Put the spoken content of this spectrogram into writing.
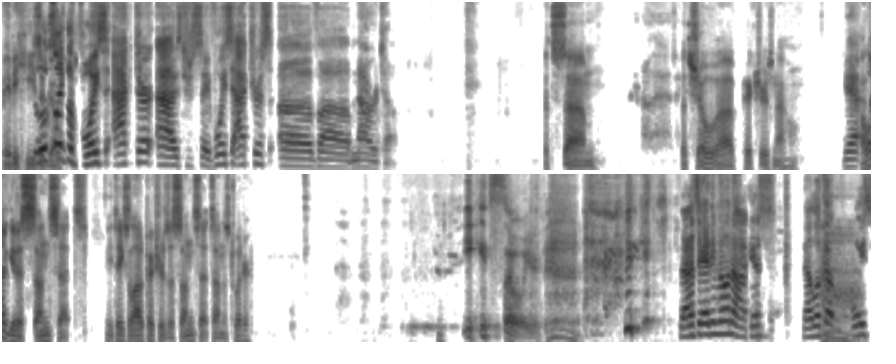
Maybe He he's. looks a like the voice actor. Uh, I was just say voice actress of um, Naruto. Let's um, let's show uh pictures now. Yeah, All I get is sunsets. He takes a lot of pictures of sunsets on his Twitter. He's so weird. that's Andy Milonakis. Now look up voice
